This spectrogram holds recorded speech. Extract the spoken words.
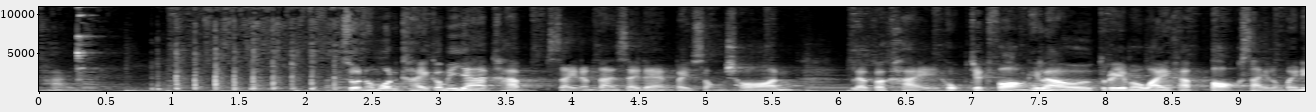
ไข่ส่วนฮอร์โมนไข่ก็ไม่ยากครับ ใส่น้ำตาลทรายแดงไป 2 ช้อน แล้วก็ไข่ 6-7 ฟองที่เราเตรียมเอาไว้ครับ ตอกใส่ลงไปใน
